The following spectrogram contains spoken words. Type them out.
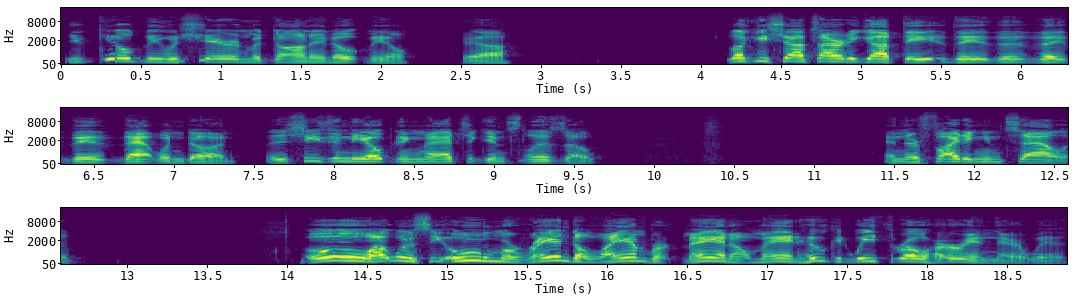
You killed me with Sharon Madonna and oatmeal. Yeah. Lucky Shots I already got the, the, the, the, the that one done. She's in the opening match against Lizzo. And they're fighting in salad. Oh, I want to see. Oh, Miranda Lambert. Man, oh man, who could we throw her in there with?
